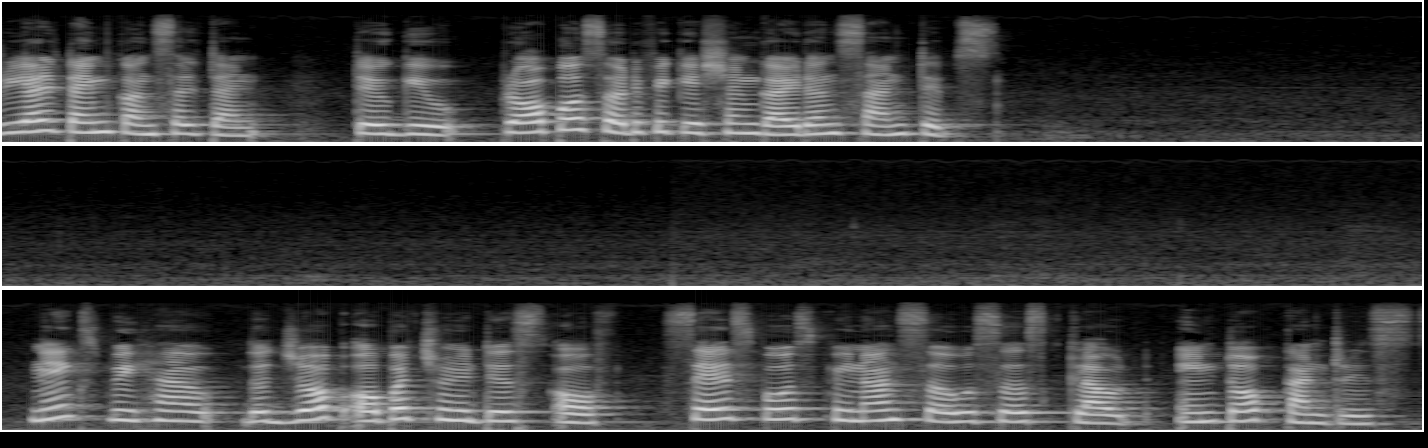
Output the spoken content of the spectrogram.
real-time consultant to give proper certification guidance and tips. Next we have the job opportunities of Salesforce Finance Services Cloud in top countries.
